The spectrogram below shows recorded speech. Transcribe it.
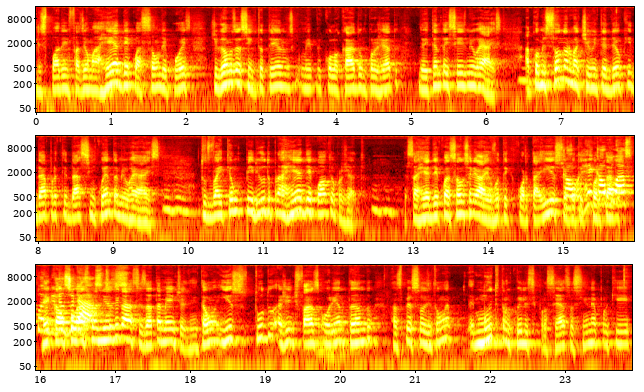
eles podem fazer uma readequação depois. Digamos assim, que eu tenho me colocado um projeto de 86 mil reais. Uhum. A comissão normativa entendeu que dá para te dar 50 mil reais. Uhum. Tu vai ter um período para readequar o teu projeto. Uhum. Essa readequação seria, ah, eu vou ter que cortar isso, Cal eu vou ter que recalcular cortar... As planilhas recalcular as planilhas de gastos. Exatamente. Então, isso tudo a gente faz orientando as pessoas. Então, é, é muito tranquilo esse processo, assim, né? Porque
